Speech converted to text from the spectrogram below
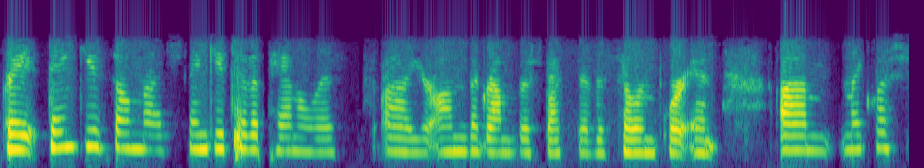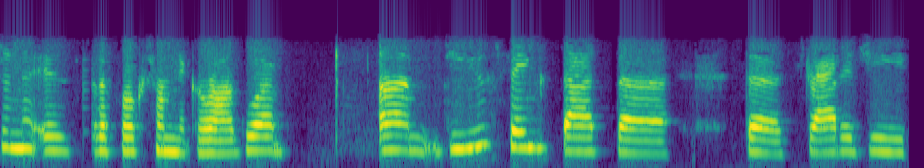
Great. Thank you so much. Thank you to the panelists. Uh, your on-the-ground perspective is so important. Um, my question is for the folks from Nicaragua. Um, do you think that the the strategy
